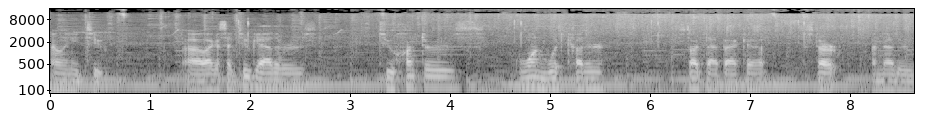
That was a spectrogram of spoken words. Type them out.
I only need two. Uh, like I said, two gatherers, two hunters, one woodcutter. Start that back up. Start another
